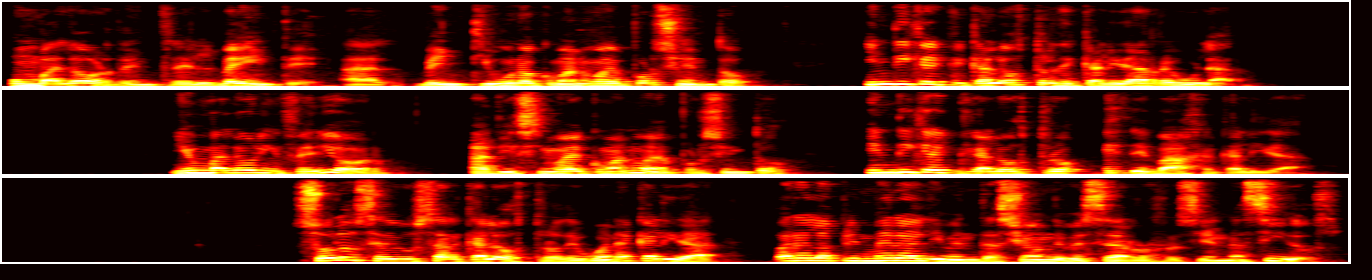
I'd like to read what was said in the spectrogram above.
Un valor de entre el 20 al 21,9% indica que el calostro es de calidad regular. Y un valor inferior a 19,9%, indica que el calostro es de baja calidad. Solo se debe usar calostro de buena calidad para la primera alimentación de becerros recién nacidos,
